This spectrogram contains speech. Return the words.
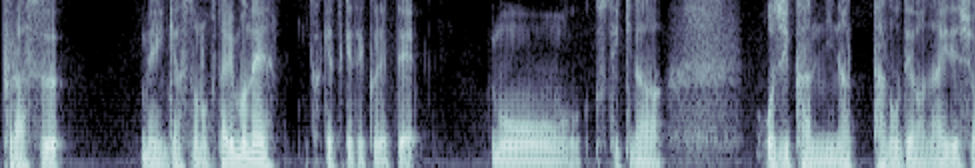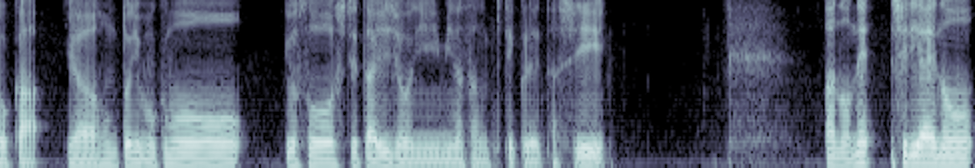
プラス、メインキャストの二人もね、駆けつけてくれて、もう素敵なお時間になったのではないでしょうか。いや、本当に僕も予想してた以上に皆さん来てくれたし、あのね、知り合いの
